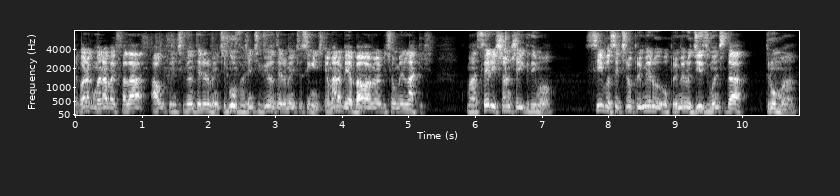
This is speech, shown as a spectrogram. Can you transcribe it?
Agora a Gumara vai falar algo que a gente viu anteriormente. Guf, a gente viu anteriormente o seguinte: que a Marabiabal, a Marabishon Ben Lakish, Maser Ishon Sheik Dimo. Se você tirou primeiro, o primeiro dízimo antes da Truma,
